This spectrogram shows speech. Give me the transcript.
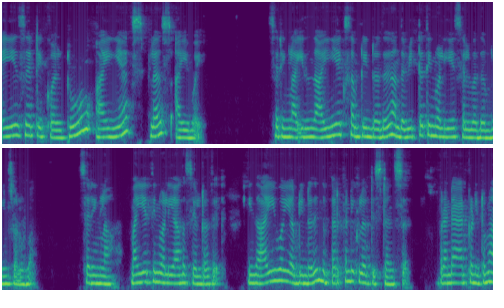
IZ equal to IX plus IY சரிங்களா? இது இந்த ஐஎக்ஸ் அப்படின்றது அந்த விட்டத்தின் வழியே செல்வது அப்படின்னு சொல்லுவோம். சரிங்களா? மையத்தின் வழியாக செல்றது. இந்த ஐஒய் அப்படின்றது இந்த பெர்பெண்டிகுலர் டிஸ்டன்ஸ் இப்போ ரெண்டை ஆட் பண்ணிட்டோம்னா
